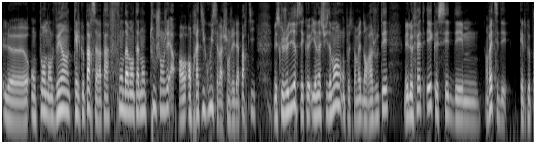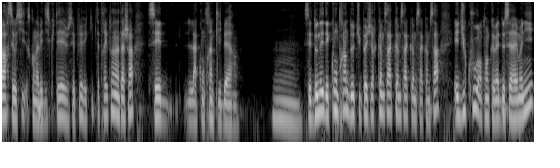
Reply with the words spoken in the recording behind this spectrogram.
le- on peut en enlever un quelque part, ça va pas fondamentalement tout changer. En, en pratique, oui, ça va changer la partie. Mais ce que je veux dire, c'est qu'il y en a suffisamment, on peut se permettre d'en rajouter. Mais le fait est que c'est des. En fait, c'est des. Quelque part, c'est aussi ce qu'on avait discuté, je sais plus avec qui, peut-être avec toi, Natacha, c'est la contrainte libère. Hmm. C'est donner des contraintes de tu peux agir comme ça, comme ça, comme ça, comme ça. Et du coup, en tant que maître de cérémonie,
